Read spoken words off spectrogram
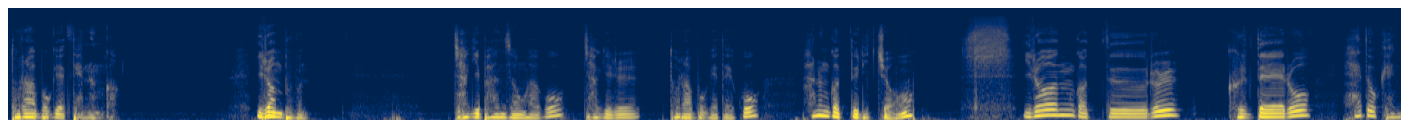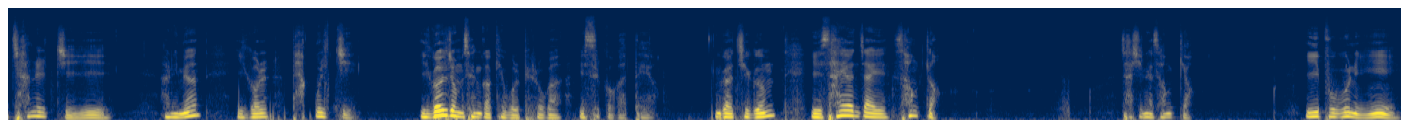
돌아보게 되는 거. 이런 부분. 자기 반성하고 자기를 돌아보게 되고 하는 것들 있죠. 이런 것들을 그대로 해도 괜찮을지 아니면 이걸 바꿀지 이걸 좀 생각해 볼 필요가 있을 것 같아요. 그러니까 지금 이 사연자의 성격, 자신의 성격, 이 부분이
